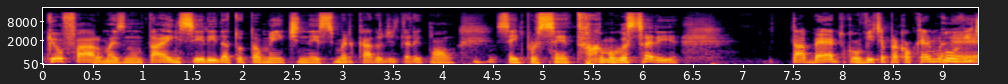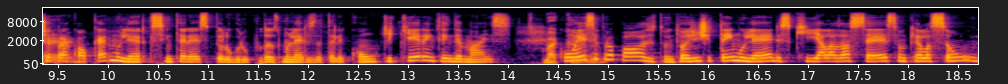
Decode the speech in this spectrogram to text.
que eu falo, mas não está inserida totalmente nesse mercado de telecom 100% como eu gostaria. Tá aberto, o convite é para qualquer mulher. O convite é para qualquer mulher que se interesse pelo grupo das mulheres da Telecom, que queira entender mais. Bacana. Com esse propósito. Então a gente tem mulheres que elas acessam, que elas são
